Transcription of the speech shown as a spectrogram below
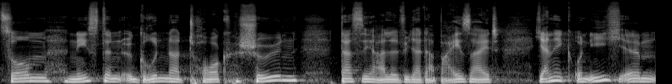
zum nächsten Gründer-Talk. Schön, dass ihr alle wieder dabei seid. Yannick und ich ähm,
